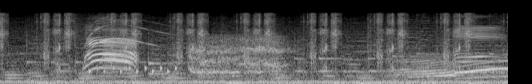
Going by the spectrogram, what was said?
Ah! Oh,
